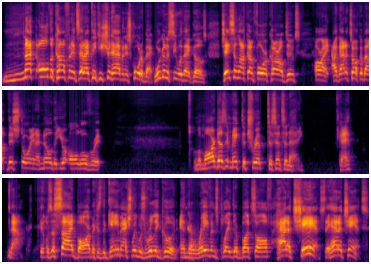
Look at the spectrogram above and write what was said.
not all the confidence that I think he should have in his quarterback. We're going to see where that goes. Jason La Canfora, Carl Dukes. All right, I got to talk about this story, and I know that you're all over it. Lamar doesn't make the trip to Cincinnati. Okay. Now, it was a sidebar because the game actually was really good, and the Ravens played their butts off, had a chance. They had a chance.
